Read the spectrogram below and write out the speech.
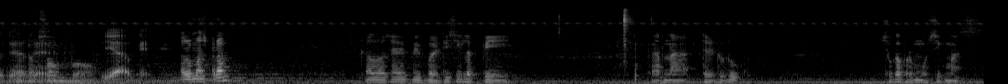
oke tetap oke. sombong. Ya oke. Kalau mas Pram kalau saya pribadi sih lebih karena dari dulu suka bermusik mas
